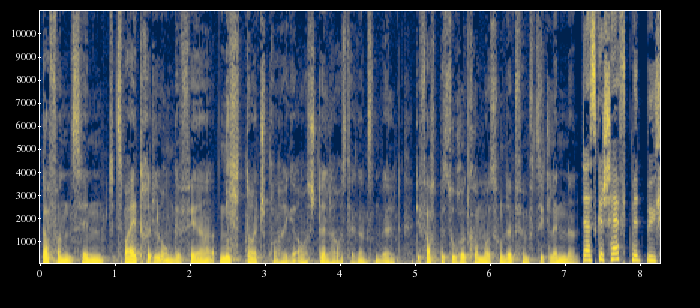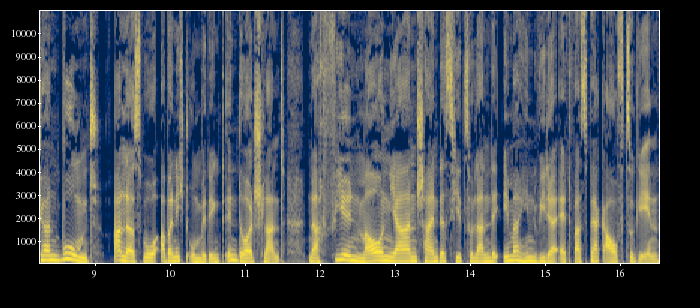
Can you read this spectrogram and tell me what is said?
Davon sind zwei Drittel ungefähr nicht deutschsprachige Aussteller aus der ganzen Welt. Die Fachbesucher kommen aus 150 Ländern. Das Geschäft mit Büchern boomt. Anderswo, aber nicht unbedingt in Deutschland. Nach vielen Mauenjahren scheint es hierzulande immerhin wieder etwas bergauf zu gehen.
